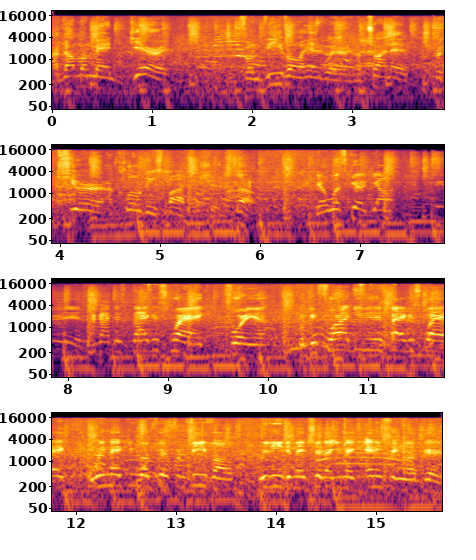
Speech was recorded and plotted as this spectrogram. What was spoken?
I got my man Garrett from Vivo Headwear, and I'm trying to procure a clothing sponsorship. So, yo, what's good, y'all? Here it is. I got this bag of swag for you. But before I give you this bag of swag, we make you look good from Vivo, we need to make sure that you make anything look good.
